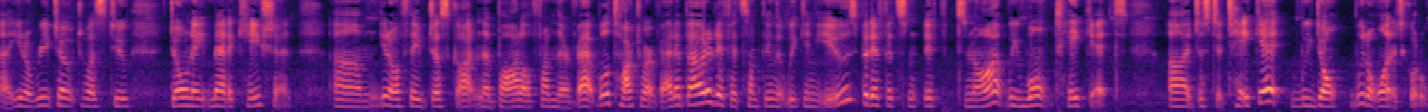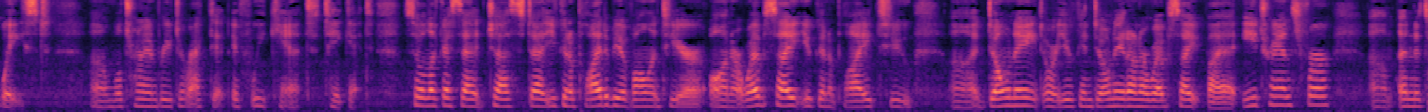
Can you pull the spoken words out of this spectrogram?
uh, you know, reach out to us to donate medication. Um, you know, if they've just gotten a bottle from their vet, we'll talk to our vet about it if it's something that we can use. But if it's if it's not, we won't take it. Uh, just to take it, we don't we don't want it to go to waste um, we'll try and redirect it if we can't take it. So, like I said, just uh, you can apply to be a volunteer on our website. You can apply to uh, donate, or you can donate on our website via e transfer. Um, and it's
